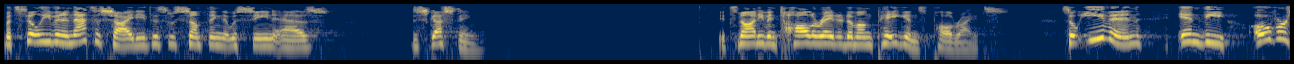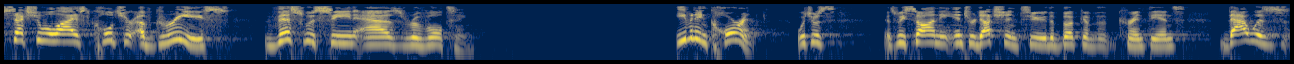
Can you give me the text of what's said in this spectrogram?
But still, even in that society, this was something that was seen as disgusting. It's not even tolerated among pagans, Paul writes. So even in the over sexualized culture of Greece, this was seen as revolting. Even in Corinth, which was, as we saw in the introduction to the book of the Corinthians, that was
